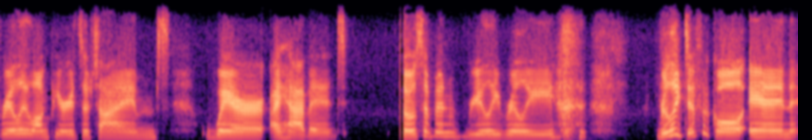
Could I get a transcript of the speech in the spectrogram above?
really long periods of times where I haven't. Those have been really, really, really difficult. And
